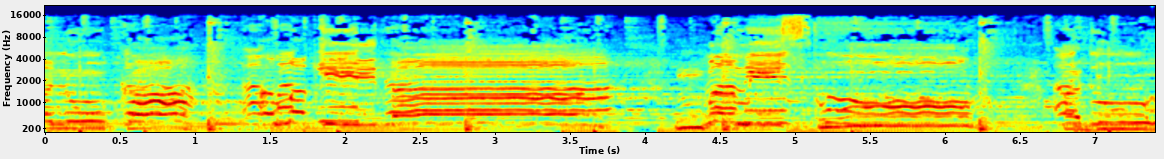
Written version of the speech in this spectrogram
Panuka ang makita? Bamis ko. Adua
